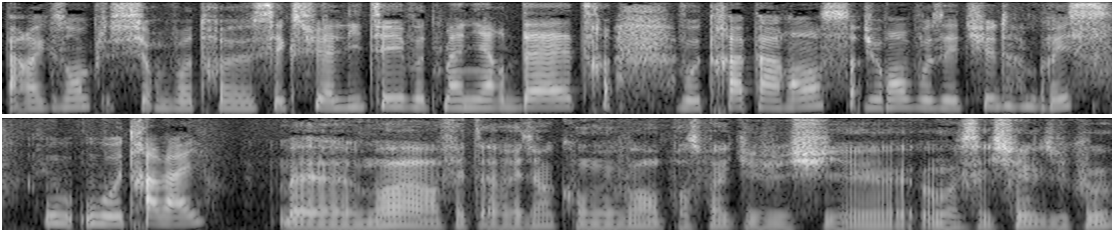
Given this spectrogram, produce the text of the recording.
par exemple, sur votre sexualité, votre manière d'être, votre apparence durant vos études, Brice, ou, ou au travail? Bah, moi, en fait, à vrai dire, quand on me voit, on pense pas que je suis euh, homosexuel, du coup.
